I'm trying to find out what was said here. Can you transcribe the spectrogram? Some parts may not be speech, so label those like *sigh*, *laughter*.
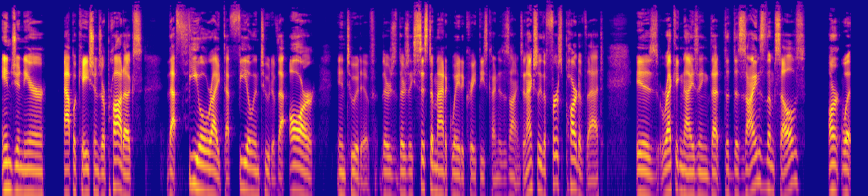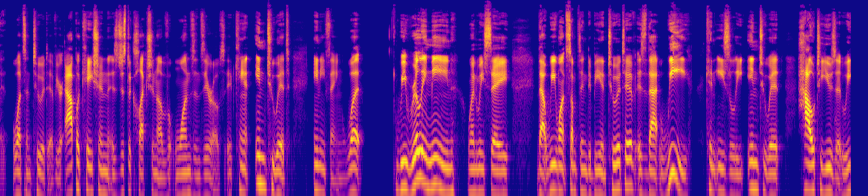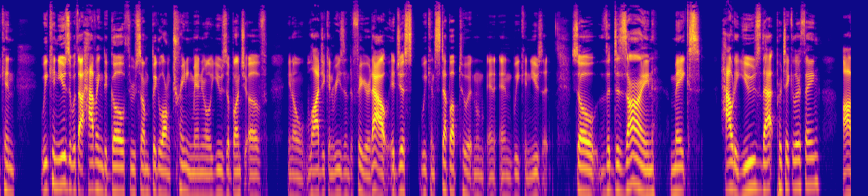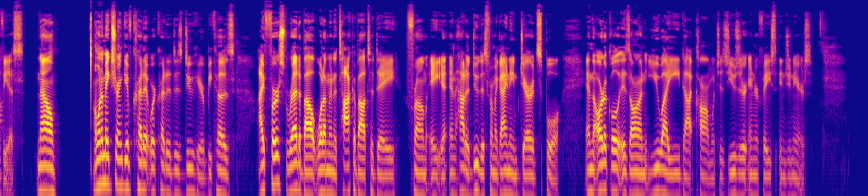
engineer applications or products that feel right, that feel intuitive, that are intuitive. There's there's a systematic way to create these kind of designs. And actually the first part of that is recognizing that the designs themselves aren't what what's intuitive. Your application is just a collection of ones and zeros. It can't intuit anything. What we really mean when we say that we want something to be intuitive is that we can easily intuit how to use it. We can we can use it without having to go through some big long training manual, use a bunch of you know logic and reason to figure it out it just we can step up to it and, and, and we can use it. So the design makes how to use that particular thing obvious. Now i want to make sure and give credit where credit is due here because i first read about what i'm going to talk about today from a and how to do this from a guy named jared spool. And the article is on uie.com which is user interface engineers.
